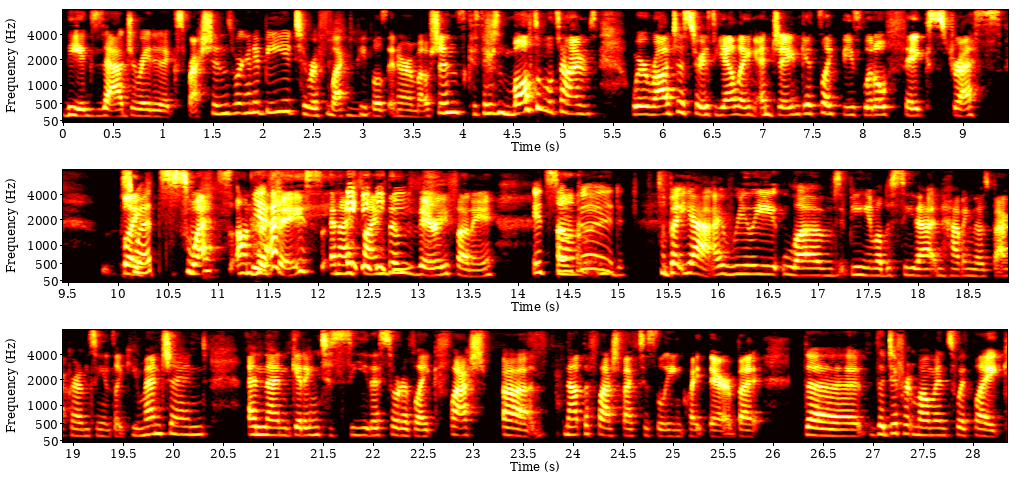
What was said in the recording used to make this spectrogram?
the exaggerated expressions were going to be to reflect mm-hmm. people's inner emotions because there's multiple times where Rochester is yelling and Jane gets like these little fake stress like sweats, sweats on yeah. her face and I find them very funny. It's so um, good. But yeah, I really loved being able to see that and having those background scenes like you mentioned and then getting to see this sort of like flash uh not the flashback to Celine quite there, but the the different moments with like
